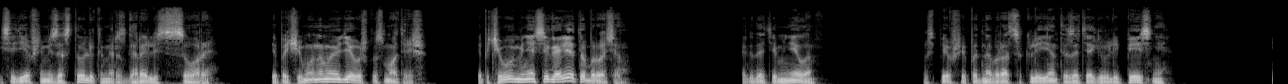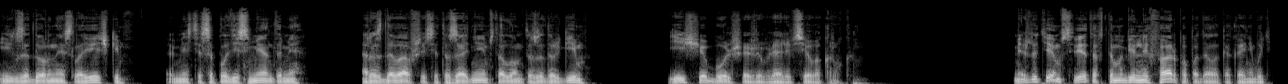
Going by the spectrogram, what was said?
и сидевшими за столиками разгорались ссоры. «Ты почему на мою девушку смотришь? Ты почему в меня сигарету бросил?» Когда темнело, успевшие поднабраться клиенты затягивали песни, их задорные словечки вместе с аплодисментами, раздававшиеся то за одним столом, то за другим, еще больше оживляли все вокруг. Между тем в свет автомобильных фар попадала какая-нибудь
